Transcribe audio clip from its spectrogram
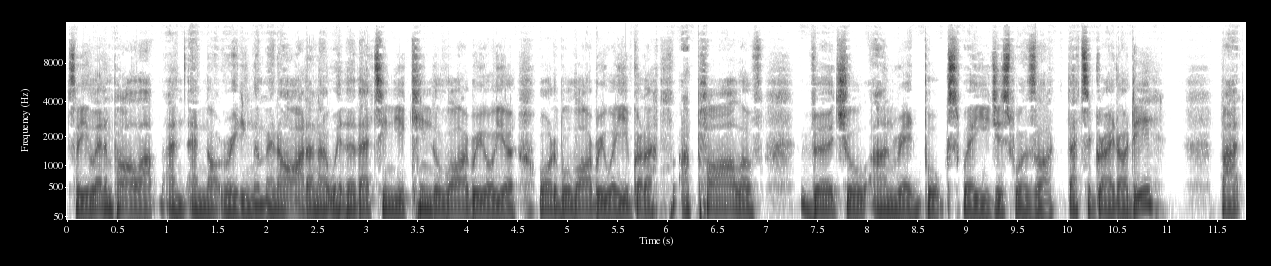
So you let them pile up and, and not reading them. And I, I don't know whether that's in your Kindle library or your Audible library where you've got a, a pile of virtual unread books where you just was like, that's a great idea, but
